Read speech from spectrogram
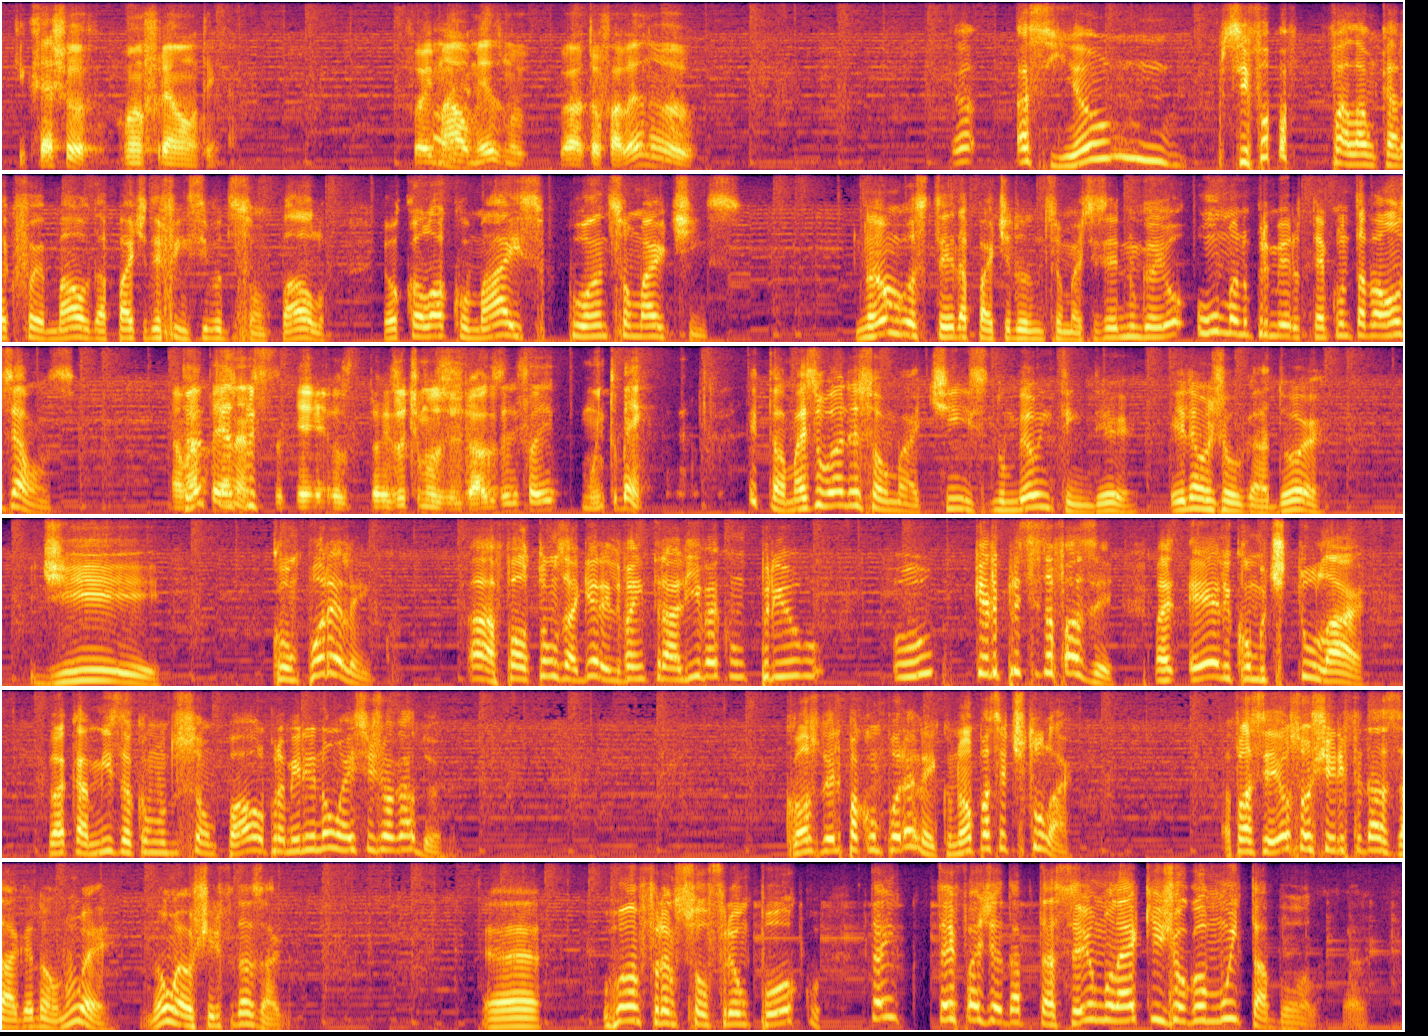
O que, que você achou, Juan Fran, ontem, cara? Foi Olha. mal mesmo, eu tô falando? Eu- assim, eu. não- Se for pra falar um cara que foi mal da parte defensiva do São Paulo, eu coloco mais pro Anderson Martins. Não gostei da partida do Anderson Martins. Ele não ganhou uma no primeiro tempo quando tava 11 a 11 É uma Tanto as pena, princ- porque os dois últimos jogos ele foi muito bem. Então, mas o Anderson Martins, no meu entender, ele é um jogador de compor elenco. Ah, faltou um zagueiro, ele vai entrar ali e vai cumprir o, o que ele precisa fazer. Mas ele, como titular, com a camisa como do São Paulo, pra mim ele não é esse jogador. Gosto dele pra compor elenco, não pra ser titular. Eu falo assim, eu sou o xerife da zaga. Não, não é. Não é o xerife da zaga. É, o Juan Fran sofreu um pouco, tá em, tá fase de adaptação e o moleque jogou muita bola, cara.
